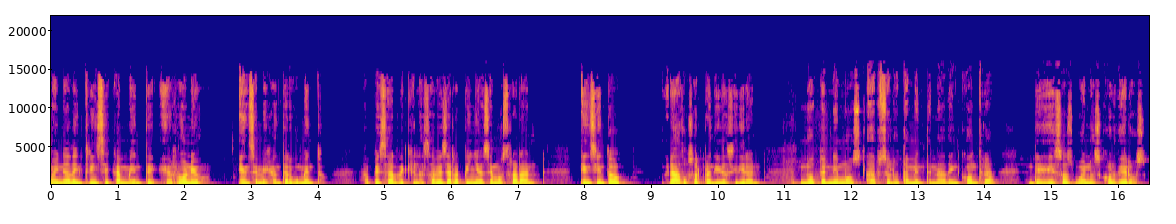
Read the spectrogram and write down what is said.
No hay nada intrínsecamente erróneo en semejante argumento, a pesar de que las aves de rapiña se mostrarán en ciento grados sorprendidas y dirán, no tenemos absolutamente nada en contra de esos buenos corderos,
